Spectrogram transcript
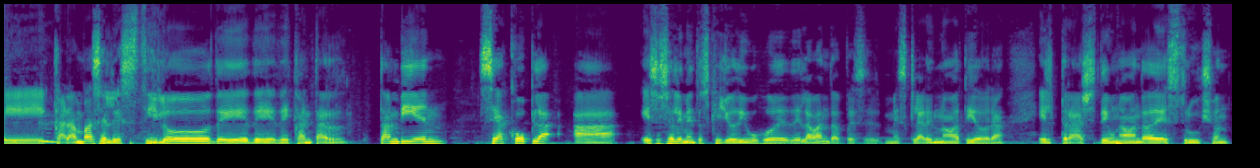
Eh, carambas, el estilo de, cantar también se acopla a esos elementos que yo dibujo de, la banda, pues eh, mezclar en una batidora el trash de una banda de destruction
